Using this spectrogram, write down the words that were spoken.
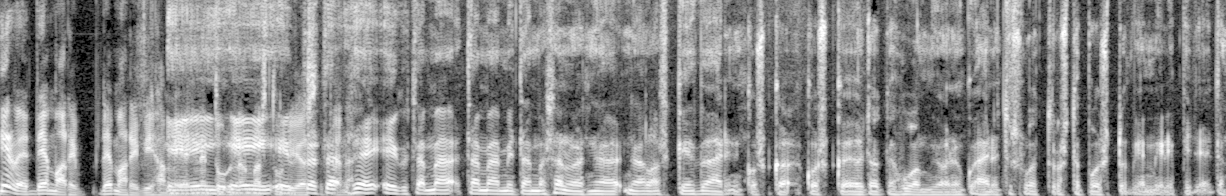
Hirveä demari, demarivihamielinen tunnelma studiossa tätä, ei, ei, kun tämä, tämä, mitä mä sanoin, että nämä, nämä laskee väärin, koska, koska ei oteta huomioon niin äänitysluettelosta poistuvia mielipiteitä.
